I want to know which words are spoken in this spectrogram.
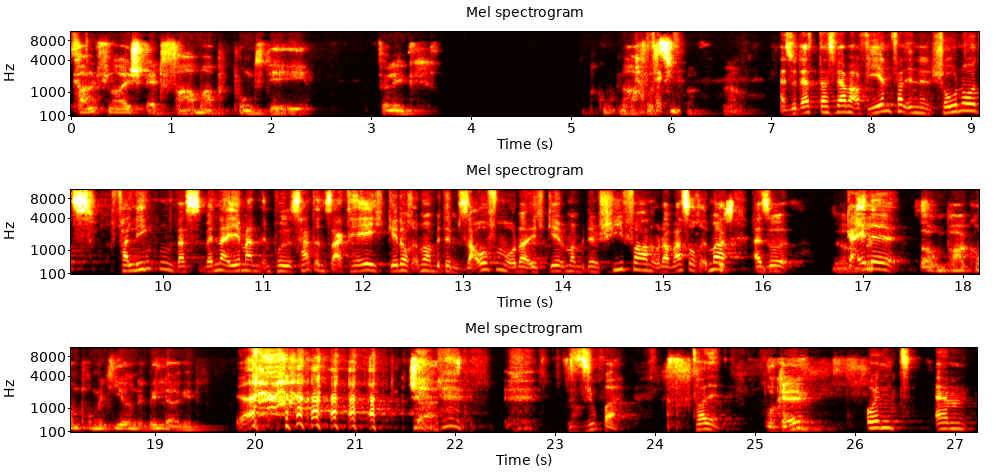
Kalfleisch.farmab.de. Völlig gut nachvollziehbar. Ja. Also das, das werden wir auf jeden Fall in den Shownotes verlinken, dass wenn da jemand einen Impuls hat und sagt, hey, ich gehe doch immer mit dem Saufen oder ich gehe immer mit dem Skifahren oder was auch immer. Also ja, geile. Es auch ein paar kompromittierende Bilder gibt. Ja. Super. Toll. Okay. Und ähm,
